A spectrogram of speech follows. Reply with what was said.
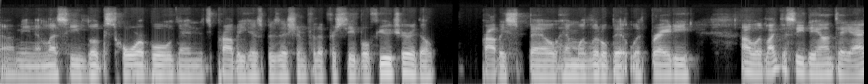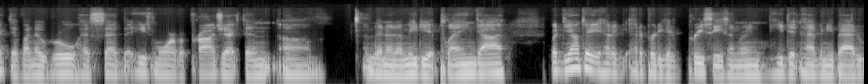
I mean, unless he looks horrible, then it's probably his position for the foreseeable future. They'll probably spell him a little bit with Brady. I would like to see Deonte active. I know Rhule has said that he's more of a project than um, than an immediate playing guy. But Deonte had a, had a pretty good preseason. Mean, he didn't have any bad,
